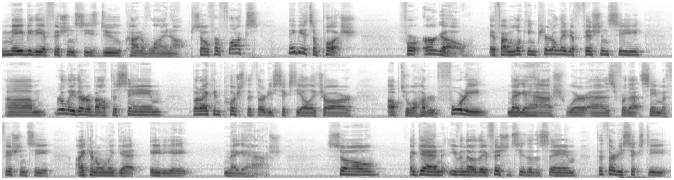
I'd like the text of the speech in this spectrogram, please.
maybe the efficiencies do kind of line up. So for Flux, maybe it's a push. For Ergo, if I'm looking purely at efficiency, um, really they're about the same, but I can push the 3060 LHR up to 140 mega hash, whereas for that same efficiency, I can only get 88 mega hash. So again, even though the efficiencies are the same, the 3060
